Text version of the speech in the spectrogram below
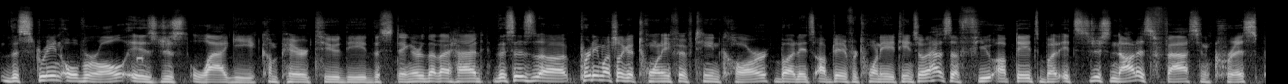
the screen overall is just laggy compared to the, the Stinger that I had. This is uh, pretty much like a 2015 car, but it's updated for 2018. So it has a few updates, but it's just not as fast and crisp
